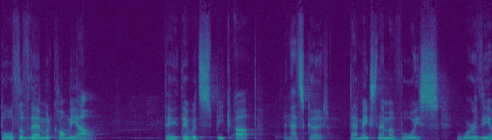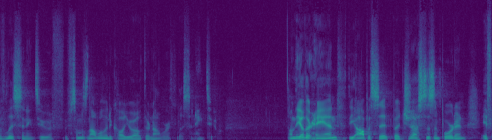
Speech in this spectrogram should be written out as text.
both of them would call me out. They, they would speak up and that's good. That makes them a voice worthy of listening to. If, if someone's not willing to call you out they're not worth listening to. On the other hand the opposite but just as important if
